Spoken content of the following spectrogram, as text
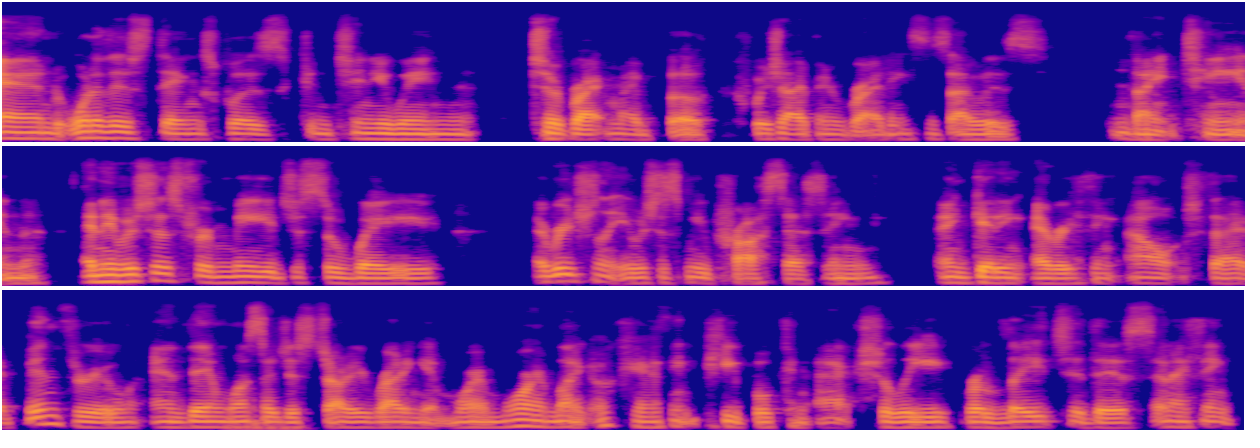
And one of those things was continuing to write my book, which I've been writing since I was Mm-hmm. 19. And it was just for me, just a way, originally, it was just me processing and getting everything out that I've been through. And then once I just started writing it more and more, I'm like, okay, I think people can actually relate to this. And I think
